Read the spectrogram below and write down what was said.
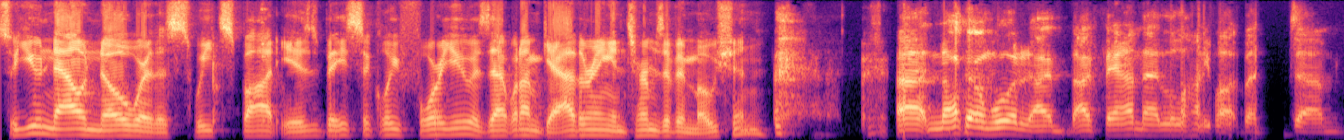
So you now know where the sweet spot is basically for you. Is that what I'm gathering in terms of emotion? uh, knock on wood, I I found that little honeypot, but um,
